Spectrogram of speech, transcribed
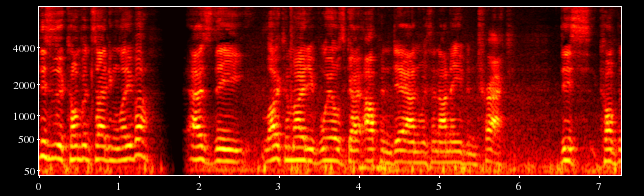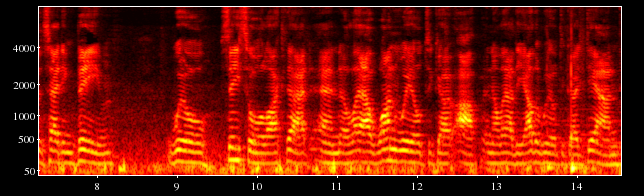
This is a compensating lever. As the locomotive wheels go up and down with an uneven track, this compensating beam will seesaw like that and allow one wheel to go up and allow the other wheel to go down.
